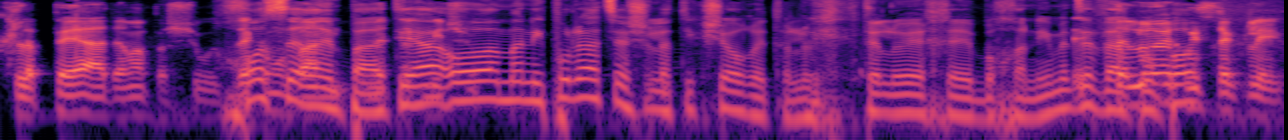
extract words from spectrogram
כלפי האדם הפשוט. חוסר האמפתיה או המניפולציה של התקשורת, תלוי, תלוי איך בוחנים את זה. תלוי איך מסתכלים.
